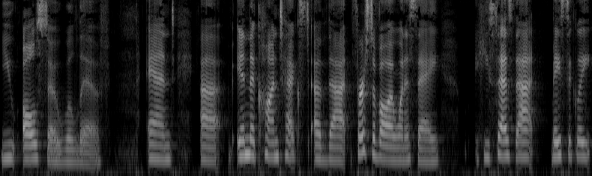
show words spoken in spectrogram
you also will live. And uh, in the context of that, first of all, I want to say he says that basically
